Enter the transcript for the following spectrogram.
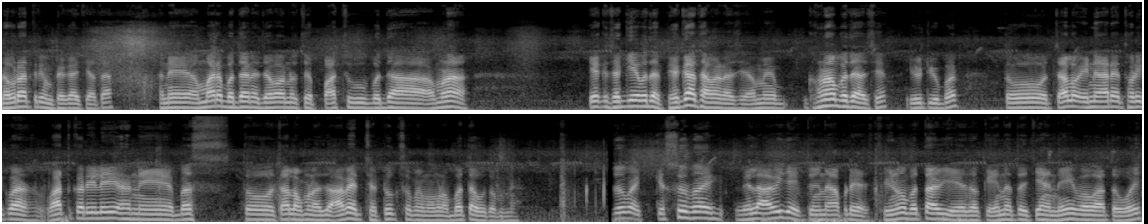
નવરાત્રિમાં ભેગા થયા હતા. અને અમારે બધાને જવાનું છે પાછું બધા હમણાં એક જગ્યાએ બધા ભેગા થવાના છે. અમે ઘણા બધા છે યુટ્યુબર. તો ચાલો એને આરે થોડીક વાર વાત કરી લઈએ અને બસ તો ચાલો હમણાં જો આવે જ છે ટૂંક સમયમાં હમણાં બતાવું તમને. જો ભાઈ, કેશુરભાઈ વહેલા આવી જાય તો એને આપણે ઝીણો બતાવીએ. તો કે એને તો ત્યાં નહીં વવાતો હોય.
